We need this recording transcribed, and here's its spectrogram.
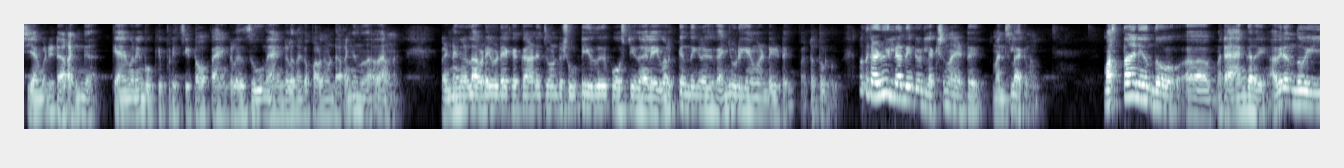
ചെയ്യാൻ വേണ്ടിയിട്ട് ഇറങ്ങുക. ക്യാമറയും പൊക്കി പിടിച്ച് ടോപ്പ് ആംഗിൾ സൂം ആംഗിൾ എന്നൊക്കെ പറഞ്ഞുകൊണ്ട് ഇറങ്ങുന്നത് അതാണ്. പെണ്ണുങ്ങൾ അവിടെ ഇവിടെയൊക്കെ കാണിച്ചുകൊണ്ട് ഷൂട്ട് ചെയ്ത് പോസ്റ്റ് ചെയ്താലേ ഇവർക്ക് എന്തെങ്കിലുമൊക്കെ കഞ്ഞി കുടിക്കാൻ വേണ്ടിയിട്ട് പറ്റത്തുള്ളൂ. അപ്പോൾ അത് കഴിവില്ലാത്തതിന്റെ ഒരു ലക്ഷണമായിട്ട് മനസ്സിലാക്കണം. മസ്താനി എന്തോ മറ്റേ ആങ്കർ അവരെന്തോ ഈ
